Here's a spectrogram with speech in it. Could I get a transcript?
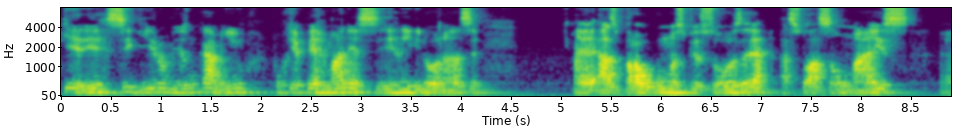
querer seguir o mesmo caminho, porque permanecer na ignorância é, para algumas pessoas é a situação mais é,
